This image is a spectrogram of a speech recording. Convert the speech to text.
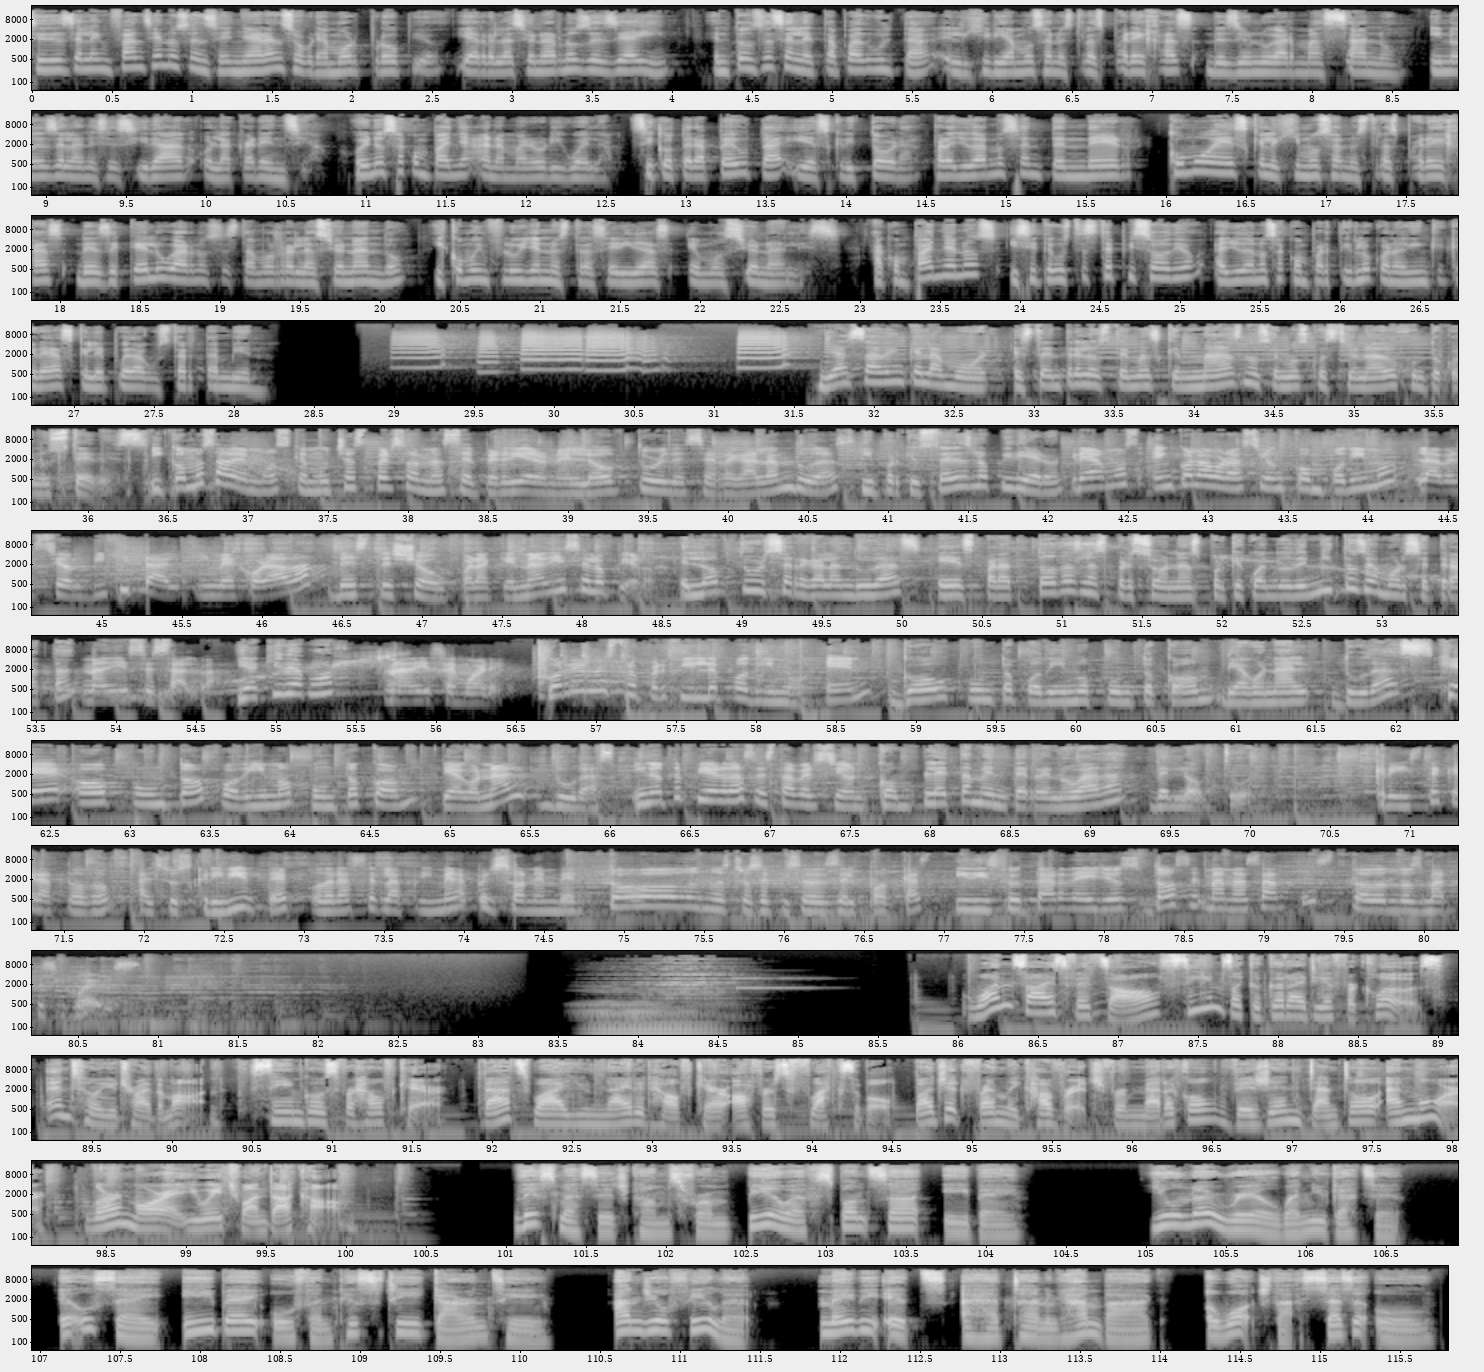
Si desde la infancia nos enseñaran sobre amor propio y a relacionarnos desde ahí, entonces en la etapa adulta elegiríamos a nuestras parejas desde un lugar más sano y no desde la necesidad o la carencia. Hoy nos acompaña Ana Mar Orihuela, psicoterapeuta y escritora, para ayudarnos a entender cómo es que elegimos a nuestras parejas, desde qué lugar nos estamos relacionando y cómo influyen nuestras heridas emocionales. Acompáñanos y si te gusta este episodio, ayúdanos a compartirlo con alguien que creas que le pueda gustar también. Ya saben que el amor está entre los temas que más nos hemos cuestionado junto con ustedes. Y como sabemos que muchas personas se perdieron el Love Tour de Se Regalan Dudas, Y porque ustedes lo pidieron, creamos en colaboración con Podimo la versión digital y mejorada de este show para que nadie se lo pierda. el Love Tour Se Regalan Dudas es para todas las personas porque cuando de mitos de amor se trata, Nadie se salva. y aquí de amor, Nadie se muere. Corre a nuestro perfil de Podimo en go.podimo.com diagonal dudas. go.podimo.com diagonal dudas. Y no te pierdas esta versión. completamente renovada del Love Tour. ¿Creíste que era todo? Al suscribirte podrás ser la primera persona en ver todos nuestros episodios del podcast y disfrutar de ellos dos semanas antes, todos los martes y jueves. One size fits all seems like a good idea for clothes until you try them on. Same goes for healthcare. That's why United Healthcare offers flexible, budget friendly coverage for medical, vision, dental, and more. Learn more at uh1.com. This message comes from BOF sponsor eBay. You'll know real when you get it. It'll say eBay Authenticity Guarantee. And you'll feel it. Maybe it's a head turning handbag, a watch that says it all,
